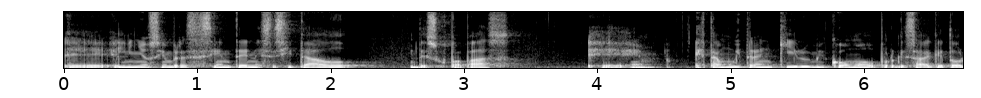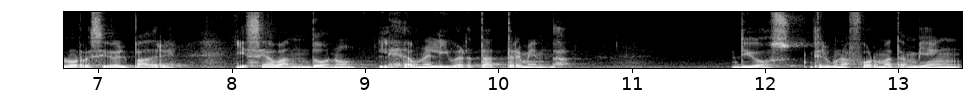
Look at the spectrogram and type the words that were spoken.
Eh, el niño siempre se siente necesitado de sus papás, eh, está muy tranquilo y muy cómodo porque sabe que todo lo recibe el padre y ese abandono les da una libertad tremenda. Dios de alguna forma también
